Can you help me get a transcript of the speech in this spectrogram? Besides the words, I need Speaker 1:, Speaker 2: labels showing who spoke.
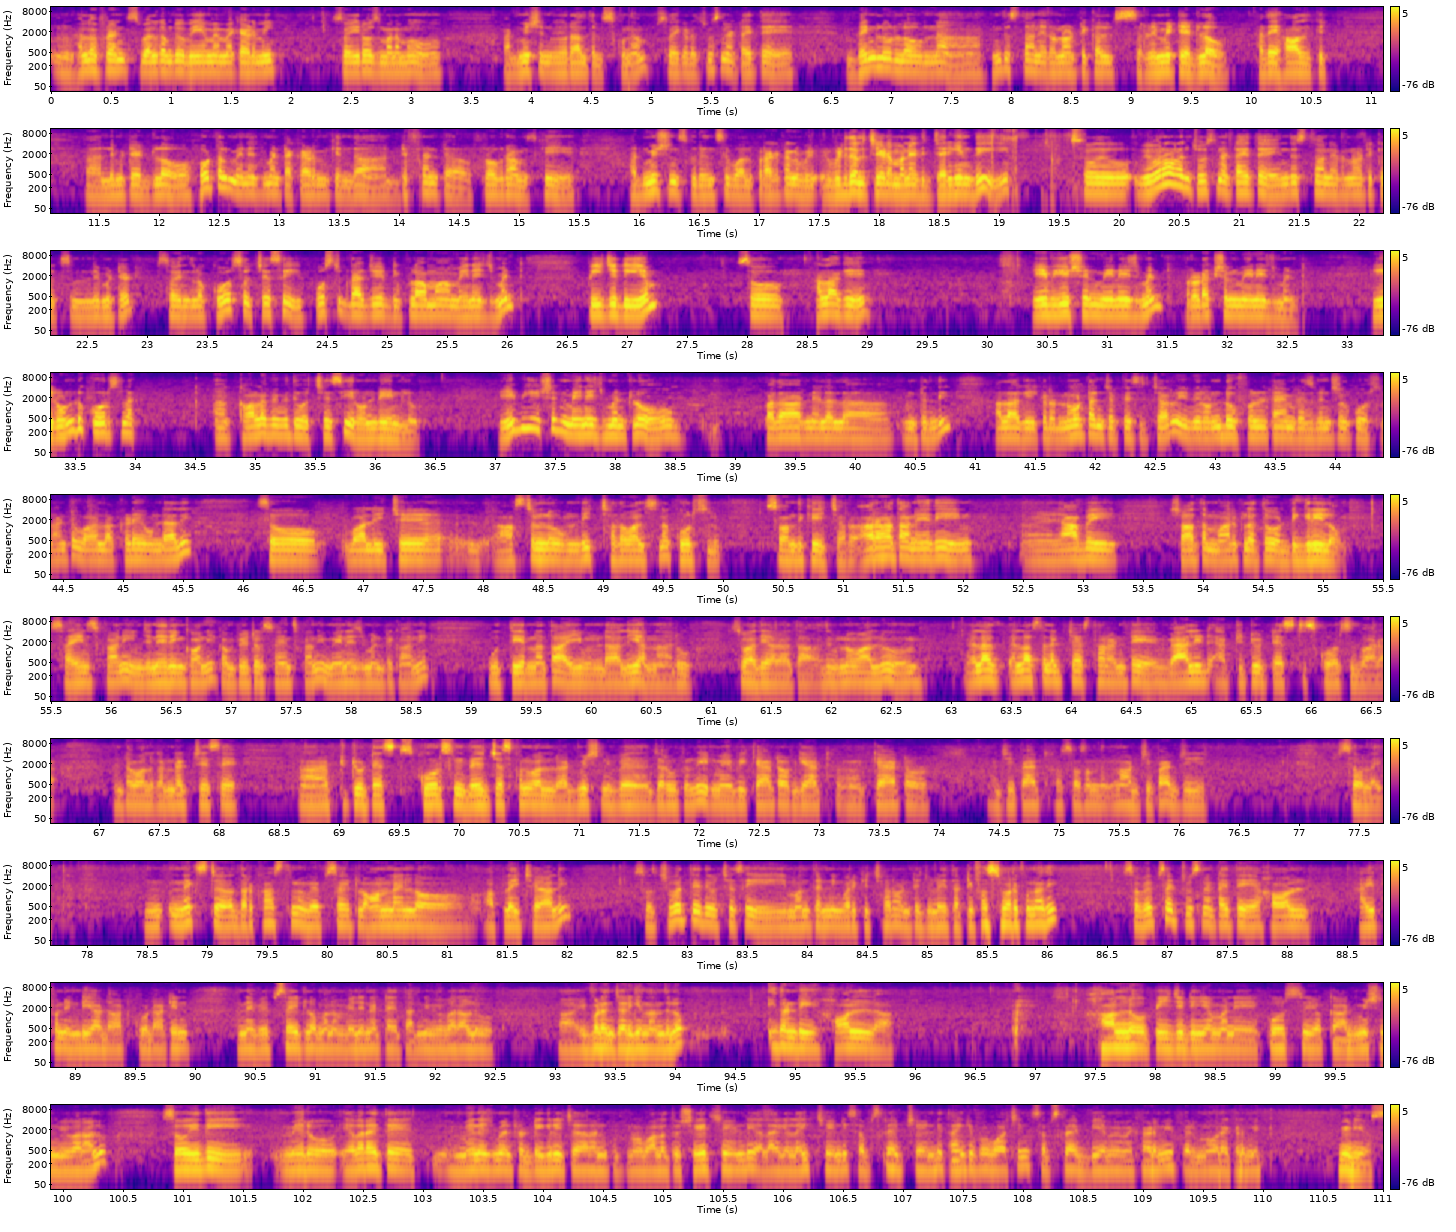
Speaker 1: Hello friends welcome to VMM academy so ఈరోజు మనము admission వివరాలు తెలుసుకుందాం. సో ఇక్కడ చూసినట్టయితే బెంగళూరులో ఉన్న హిందుస్థాన్ ఏరోనాటికల్స్ లిమిటెడ్లో అదే హాల్కి లిమిటెడ్లో హోటల్ మేనేజ్మెంట్ అకాడమీ కింద డిఫరెంట్ ప్రోగ్రామ్స్కి అడ్మిషన్స్ గురించి వాళ్ళు ప్రకటన వి- విడుదల చేయడం అనేది జరిగింది. సో వివరాలను చూసినట్టయితే హిందుస్థాన్ ఏరోనాటికల్స్ లిమిటెడ్ సో ఇందులో కోర్స్ వచ్చేసి post graduate diploma management PGDM so అలాగే ఏవియేషన్ మేనేజ్మెంట్ ప్రొడక్షన్ మేనేజ్మెంట్. ఈ రెండు కోర్సుల కాల వ్యవధి వచ్చేసి రెండేండ్లు. ఏవియేషన్ మేనేజ్మెంట్లో పదహారు నెలల ఉంటుంది. అలాగే ఇక్కడ నోట్ అని చెప్పేసి ఇచ్చారు. ఇవి రెండు ఫుల్ టైం రెసిడెన్షియల్ కోర్సులు. అంటే వాళ్ళు అక్కడే ఉండాలి. సో వాళ్ళు ఇచ్చే హాస్టల్లో ఉండి చదవాల్సిన కోర్సులు. సో అందుకే ఇచ్చారు. అర్హత అనేది యాభై శాతం మార్కులతో డిగ్రీలో. సైన్స్ కానీ ఇంజనీరింగ్ కానీ కంప్యూటర్ సైన్స్ కానీ మేనేజ్మెంట్ కానీ ఉత్తీర్ణత అయి ఉండాలి అన్నారు. సో అది అర్హత. అది ఉన్నవాళ్ళు ఎలా ఎలా సెలెక్ట్ చేస్తారంటే వ్యాలిడ్ యాప్టిట్యూడ్ టెస్ట్ స్కోర్స్ ద్వారా. అంటే వాళ్ళు కండక్ట్ చేసే యాప్టిట్యూడ్ టెస్ట్ స్కోర్స్ని బేస్ చేసుకుని వాళ్ళు అడ్మిషన్ ఇవ్వే జరుగుతుంది. It may be CAT or GAT CAT or GPAT so something not GPAT G so like next దరఖాస్తును వెబ్సైట్లో ఆన్లైన్లో అప్లై చేయాలి. సో చివరి తేదీ వచ్చేసి ఈ మంత్ ఎండింగ్ వరకు ఇచ్చారు. అంటే జూలై థర్టీ ఫస్ట్ వరకు ఉన్నది. సో వెబ్సైట్ చూసినట్టయితే HAL hyphen India dot co dot in అనే వెబ్సైట్లో మనం వెళ్ళినట్టయితే అన్ని వివరాలు ఇవ్వడం జరిగింది అందులో. ఇదండి హాల్ హాల్లో పీజీడిఎం అనే కోర్సు యొక్క అడ్మిషన్ వివరాలు. సో ఇది మీరు ఎవరైతే మేనేజ్మెంట్లో డిగ్రీ చేయాలనుకుంటున్నారో వాళ్ళతో షేర్ చేయండి అలాగే లైక్ చేయండి సబ్స్క్రైబ్ చేయండి. Thank you for watching subscribe BMM academy for more academic videos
